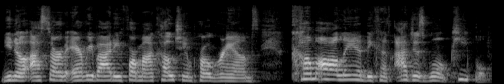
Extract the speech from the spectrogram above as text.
You know, I serve everybody for my coaching programs. Come all in because I just want people.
